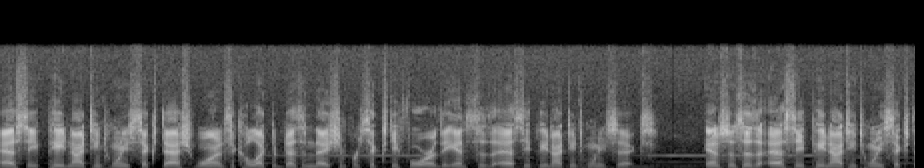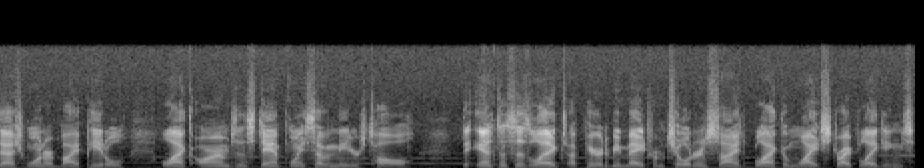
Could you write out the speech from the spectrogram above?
SCP-1926-1 is the collective designation for 64 of the instances of SCP-1926. Instances of SCP-1926-1 are bipedal, lack arms and stand 0.7 meters tall. The instance's legs appear to be made from children's-sized black and white striped leggings.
